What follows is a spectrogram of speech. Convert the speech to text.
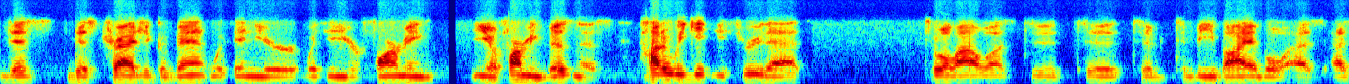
this this tragic event within your within your farming you know farming business? How do we get you through that to allow us to to to, to be viable as as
